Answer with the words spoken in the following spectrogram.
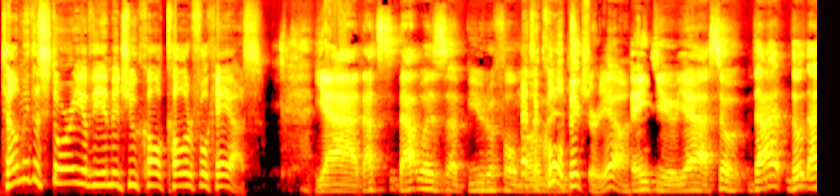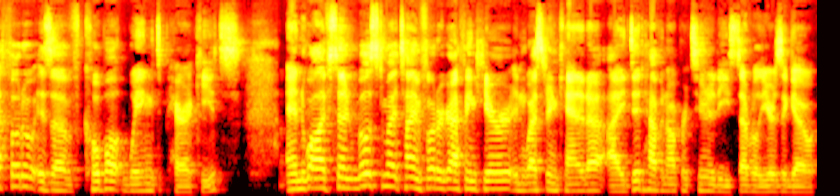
Tell me the story of the image you call colorful chaos. Yeah, that's that was a beautiful. That's moment. a cool picture. Yeah, thank you. Yeah, so that though that photo is of cobalt winged parakeets, and while I've spent most of my time photographing here in Western Canada, I did have an opportunity several years ago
